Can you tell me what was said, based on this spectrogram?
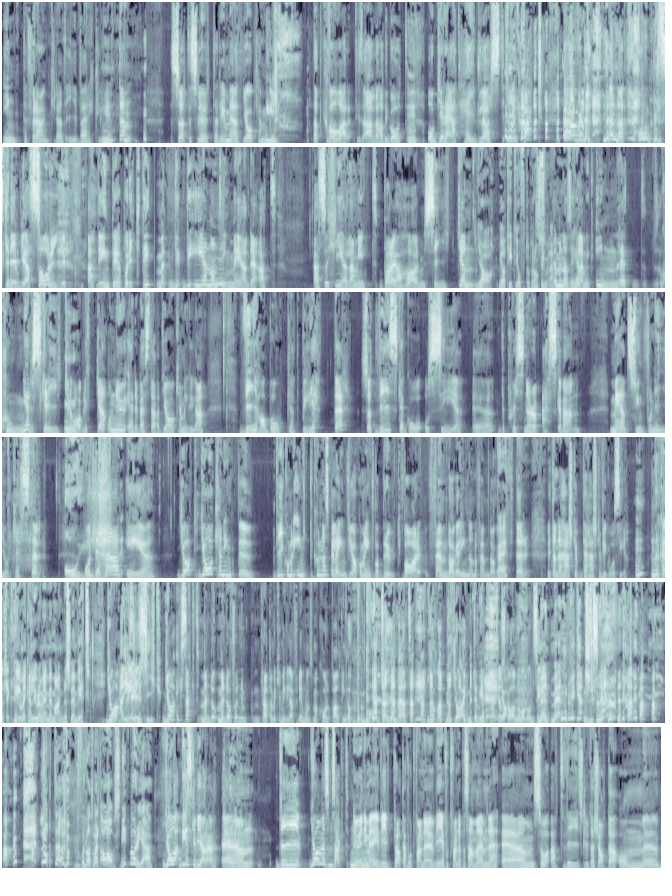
inte förankrad i verkligheten. Mm. Så att det slutade ju med att jag och Camilla satt kvar tills alla hade gått Mm. och grät hejdlöst i en kvart över den, denna obeskrivliga sorg att det inte är på riktigt. Men det, det är någonting med det att Alltså hela mitt, bara jag hör musiken. Ja, jag tittar ju ofta på de filmerna. Ja, men alltså hela mitt inre sjunger, skriker Mm. av lycka. Och nu är det bästa att jag och Camilla, vi har bokat biljetter. Så att vi ska gå och se eh, The Prisoner of Azkaban med symfoniorkester. Oj! Och det här är... Jag, jag kan inte... Vi kommer inte kunna spela in för jag kommer inte vara brukbar fem dagar innan och fem dagar Nej. efter. Utan det här, ska, det här ska vi gå och se. Jag kanske till och med kan lura med mig Magnus, vem vet? Ja, Han gillar ju musik. Ja, exakt. Men då, men då får ni prata med Camilla för det är hon som har koll på allting uppenbart i och med att jag, jag inte vet vart jag ska någonsin. Men, men vi kanske ska låta, låta vårt avsnitt börja. Ja, det ska vi göra. Ehm, vi, ja men som sagt, nu är ni med. Vi pratar fortfarande, vi är fortfarande på samma ämne. Ehm, så att vi slutar tjata om eh,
